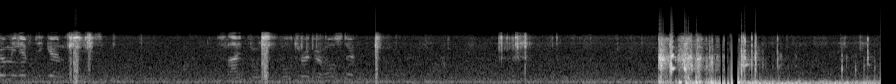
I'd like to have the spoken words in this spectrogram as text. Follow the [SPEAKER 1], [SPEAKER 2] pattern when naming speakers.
[SPEAKER 1] show me nifty gun,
